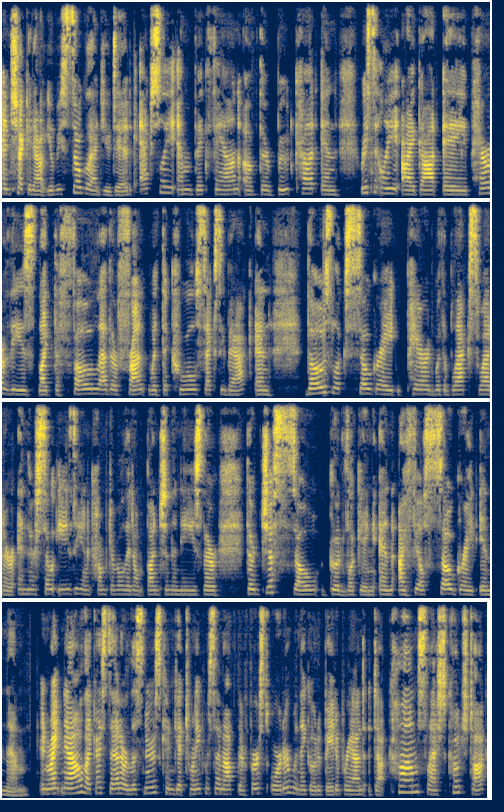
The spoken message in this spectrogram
and check it out. You'll be so glad you did. I actually am a big fan of their boot cut, and recently I got a pair of these, like the faux leather front with the cool, sexy back, and those look so great paired with a black sweater, and they're so easy and comfortable. They don't bunch in the knees. They're they're just so good looking, and I feel so great in them. And right now, like I said, our listeners can get 20% off their first order when they go to betabrand.com slash coach talk.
